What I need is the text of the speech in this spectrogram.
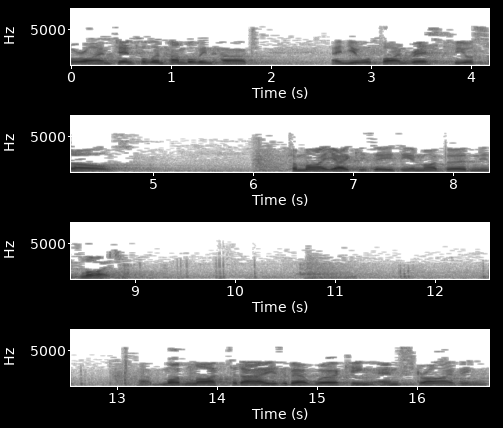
for I am gentle and humble in heart, and you will find rest for your souls. For my yoke is easy and my burden is light. Uh, modern life today is about working and striving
